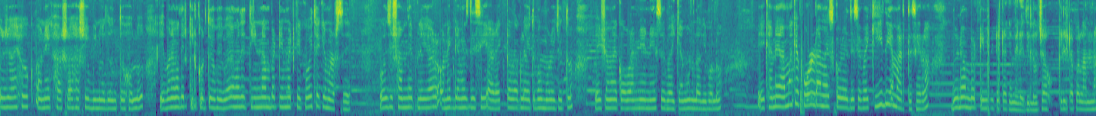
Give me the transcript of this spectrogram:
তো যাই হোক, অনেক হাসাহাসি বিনোদন তো হলো। এবার আমাদের কিল করতে হবে। ভাই আমাদের তিন নাম্বার টিমমেটকে কই থেকে মারছে? ওই যে সামনে প্লেয়ার অনেক ড্যামেজ দিছি, আর একটা লাগলে হয়তো বা মরে যেত। এই সময় কভার নিয়ে নিয়েছে। ভাই, কেমন লাগে বলো? এখানে আমাকে ফুল ড্যামেজ করে দিছে। ভাই, কি দিয়ে মারতেছে এরা? দুই নম্বর টিম এটাকে মেরে দিল। যাও কিলটা পেলাম না।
